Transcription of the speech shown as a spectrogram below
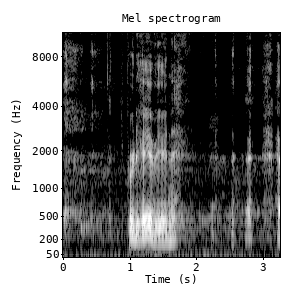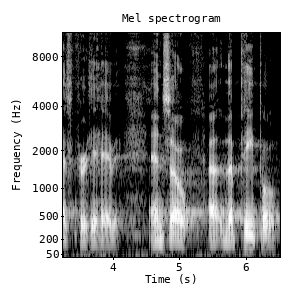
It's pretty heavy, isn't it? That's pretty heavy. And so uh, the people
